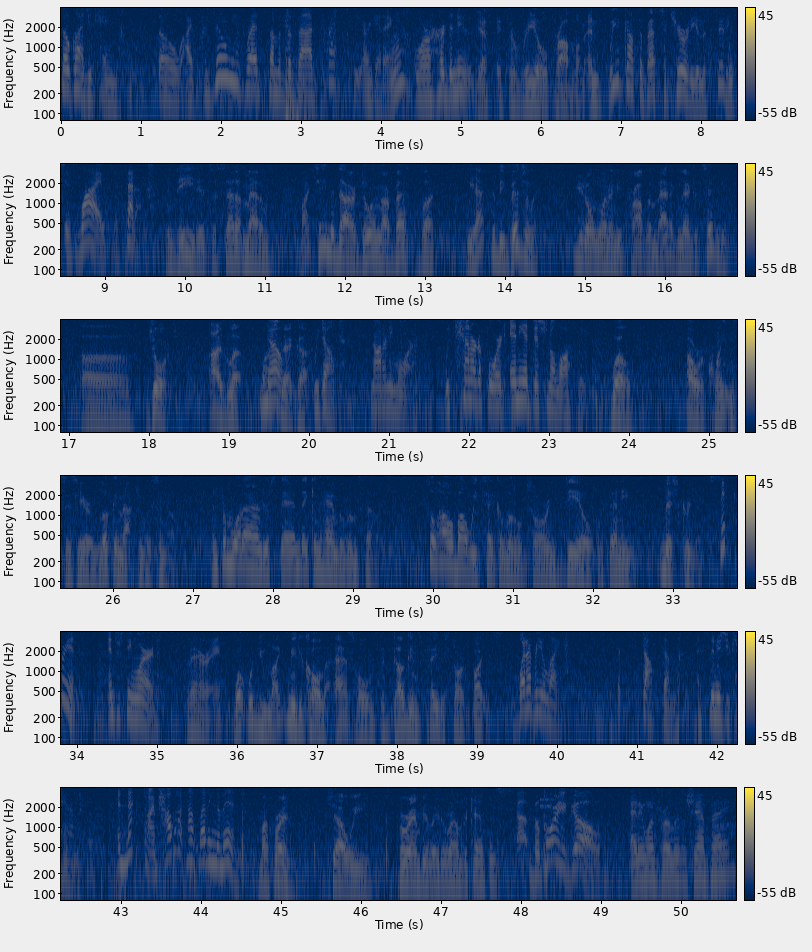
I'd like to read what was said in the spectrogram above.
So glad you came. So, I presume you've read some of the bad press we are getting, or heard the news. Yes, it's a real problem, and we've got the best security in the city. Which is why it's a setup. Indeed, it's a setup, madam. My team and I are doing our best, but we have to be vigilant. You don't want any problematic negativity. Uh, George, eyes left. Watch no, that guy. we don't. Not anymore. We cannot afford any additional lawsuits. Well, our acquaintances here look innocuous enough. And from what I understand, they can handle themselves. So how about we take a little tour and deal with any miscreants? Miscreant. Interesting word. Very. What would you like me to call the assholes the Duggins pay to start fights? Whatever you like. But stop them as soon as you can. And next time, how about not letting them in? My friends, shall we perambulate around the campus? Uh, before you go, anyone for a little champagne?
